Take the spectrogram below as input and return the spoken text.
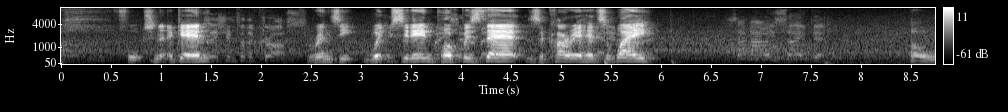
Oh, fortunate again. Florenzi whips it in. Pogba's there. Zakaria heads away. Oh.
